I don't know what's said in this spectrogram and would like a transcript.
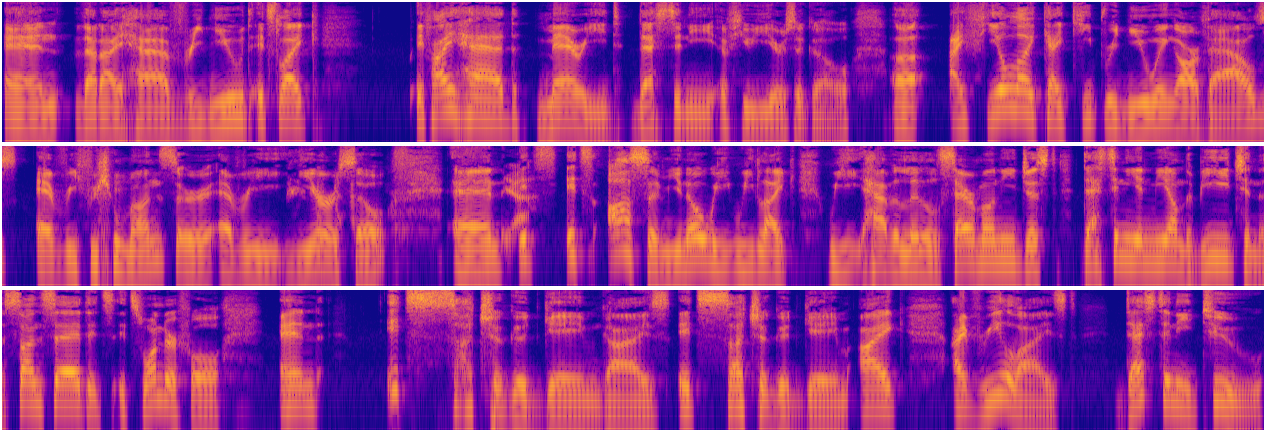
and that I have renewed, it's like if I had married Destiny a few years ago, uh, I feel like I keep renewing our vows every few months or every year or so. And Yeah. it's, it's awesome. You know, we, we like, we have a little ceremony, just Destiny and me on the beach in the sunset. It's, it's wonderful. And it's such a good game, guys. It's such a good game. I, I've realized Destiny 2,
